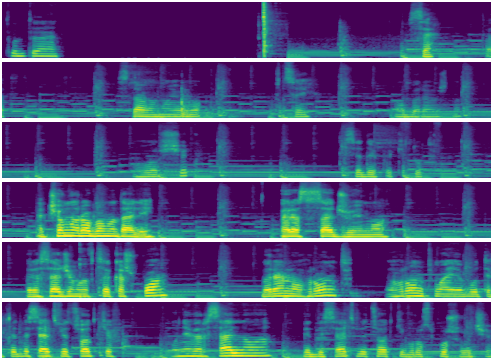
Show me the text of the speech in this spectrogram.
туди. Все. Ставимо його в цей обережно. Горщик. Сиди поки тут. А що ми робимо далі? Пересаджуємо. Пересаджуємо в це кашпо. Беремо ґрунт. Ґрунт має бути 50% універсального, 50% розпушувача.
